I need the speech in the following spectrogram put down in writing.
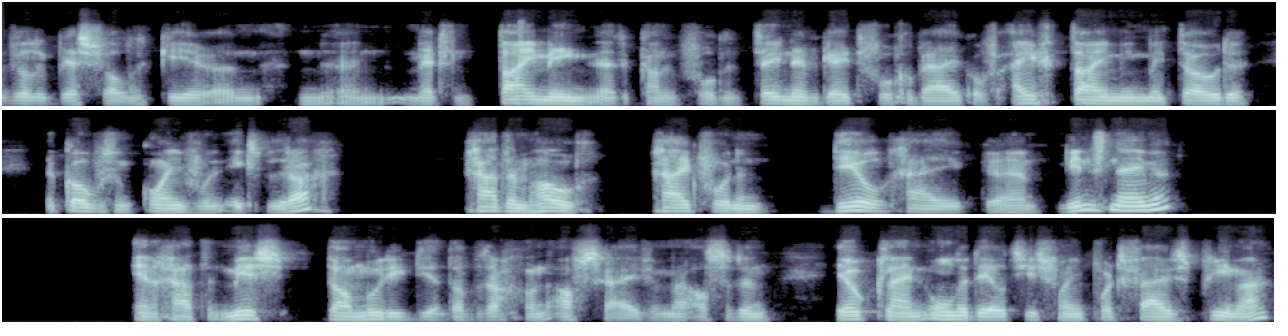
wil ik best wel een keer een, een, met een timing, daar kan ik bijvoorbeeld een Trade Navigator voor gebruiken of eigen timing methode. Dan kopen ze een coin voor een x bedrag. Gaat het omhoog, ga ik voor een deel ga ik, winst nemen. En gaat het mis, dan moet ik dat bedrag gewoon afschrijven. Maar als het een heel klein onderdeeltje is van je portefeuille, is prima.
